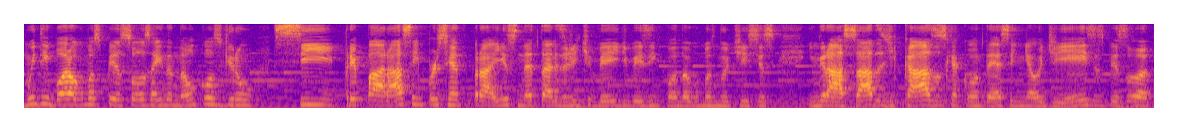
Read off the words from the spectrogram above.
Muito embora algumas pessoas ainda não conseguiram se preparar 100% para isso, né, Thales? A gente vê de vez em quando algumas notícias engraçadas de casos que acontecem em audiências. Pessoa,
